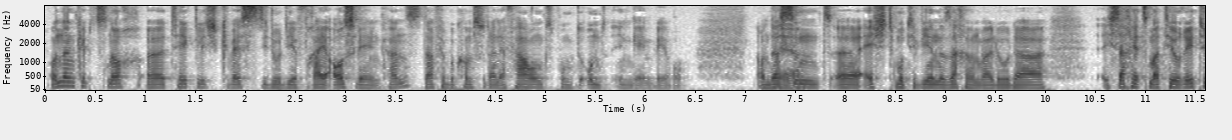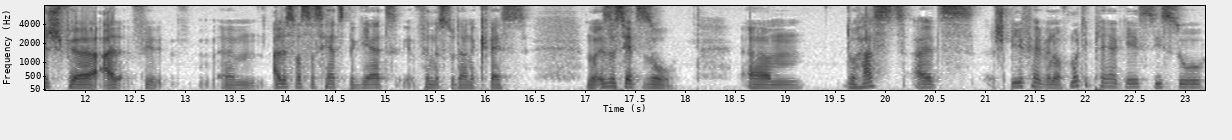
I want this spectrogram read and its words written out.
Und dann gibt's noch äh, täglich Quests, die du dir frei auswählen kannst. Dafür bekommst du dann Erfahrungspunkte und Ingame-Währung. Und das ja. sind äh, echt motivierende Sachen, weil du da, ich sage jetzt mal theoretisch für, all, für ähm, alles, was das Herz begehrt, findest du da eine Quest. Nur ist es jetzt so. Ähm, du hast als Spielfeld, wenn du auf Multiplayer gehst, siehst du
